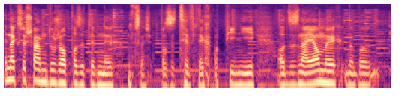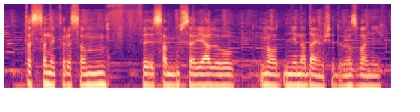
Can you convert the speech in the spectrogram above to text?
Jednak słyszałem dużo pozytywnych, w sensie pozytywnych opinii od znajomych, no bo te sceny, które są w samym serialu, no nie nadają się do nazwania ich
